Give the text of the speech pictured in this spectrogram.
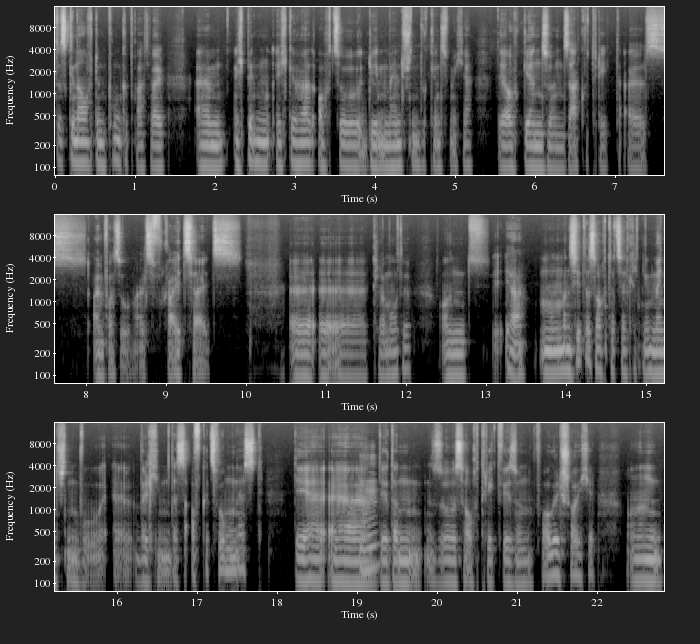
das genau auf den Punkt gebracht, weil ähm, ich bin, ich gehöre auch zu den Menschen, du kennst mich ja, der auch gern so einen Sakko trägt als einfach so, als Freizeits äh, äh. Und ja, man sieht das auch tatsächlich den Menschen, wo äh, welchem das aufgezwungen ist der, äh, Mhm. der dann sowas auch trägt wie so eine Vogelscheuche. Und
